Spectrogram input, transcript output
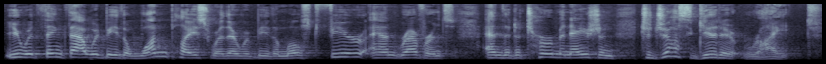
you would think that would be the one place where there would be the most fear and reverence and the determination to just get it right.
